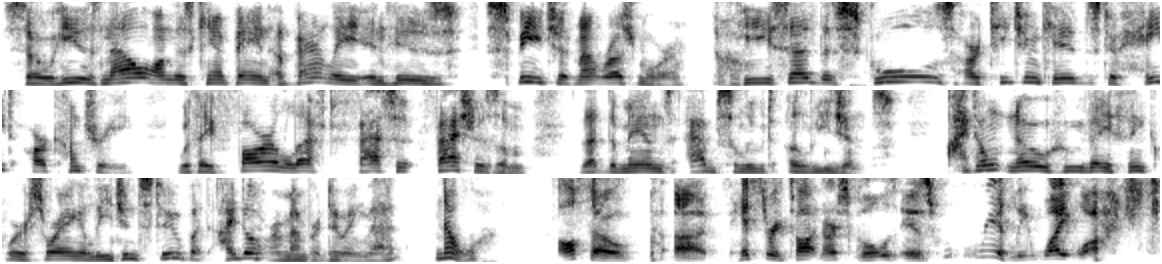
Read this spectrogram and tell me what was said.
So he is now on this campaign, apparently in his speech at Mount Rushmore. Oh. He said that schools are teaching kids to hate our country with a far left fasci- fascism that demands absolute allegiance. I don't know who they think we're swearing allegiance to, but I don't remember doing that. No. also, uh, history taught in our schools is really whitewashed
